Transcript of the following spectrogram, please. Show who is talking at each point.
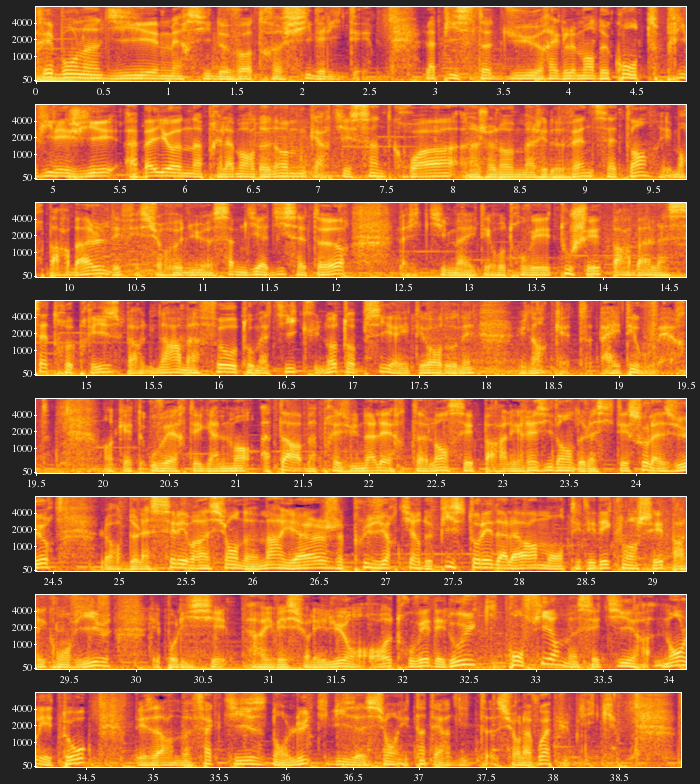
Speaker 1: Très bon lundi et merci de votre fidélité. La piste du règlement de compte privilégié à Bayonne après la mort d'un homme, quartier Sainte-Croix. Un jeune homme âgé de 27 ans est mort par balle. Des faits survenus samedi à 17h. La victime a été retrouvée touchée par balle à sept reprises par une arme à feu automatique. Une autopsie a été ordonnée. Une enquête a été ouverte. Enquête ouverte également à Tarbes après une alerte lancée par les résidents de la cité Solazur. Lors de la célébration d'un mariage, plusieurs tirs de pistolet d'alarme ont été déclenchés par les convives. Les policiers arrivés sur les lieux ont retrouvé des douilles qui confirment ces tirs non létaux, des armes factices dont l'utilisation est interdite sur la voie publique.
